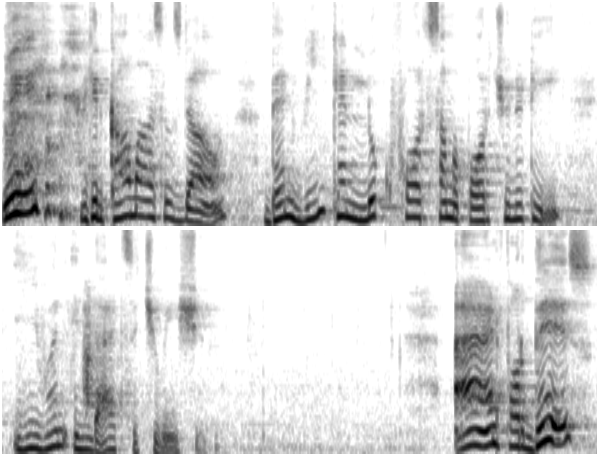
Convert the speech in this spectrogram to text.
if we can calm ourselves down, then we can look for some opportunity even in that situation. And for this,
